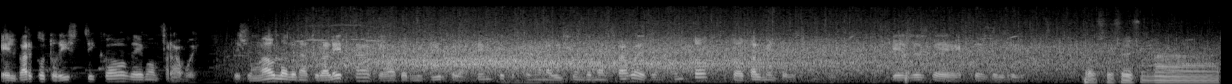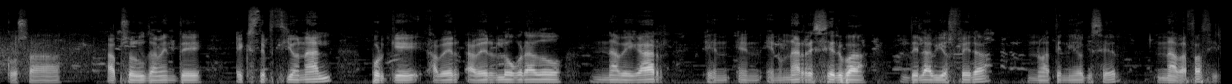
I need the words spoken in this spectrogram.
el barco turístico de Monfragüe. Es un aula de naturaleza que va a permitir que la gente pues, tenga una visión de Monfragüe desde un punto totalmente distinto, que es desde, el río. Pues eso es una cosa absolutamente excepcional, porque haber, haber logrado navegar en, en una reserva de la biosfera no ha tenido que ser nada fácil.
